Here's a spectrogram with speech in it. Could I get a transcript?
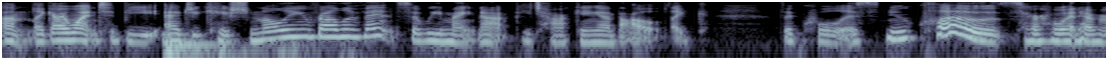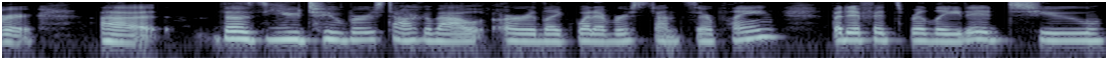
Um, like I want to be educationally relevant, so we might not be talking about like the coolest new clothes or whatever. Uh, those YouTubers talk about or like whatever stunts they're playing. But if it's related to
